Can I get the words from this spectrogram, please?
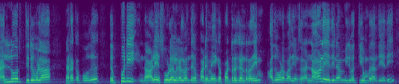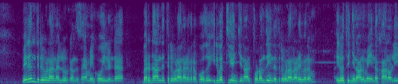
நல்லூர் திருவிழா நடக்க எப்படி இந்த ஆலய சூழல்கள் வந்து வடிவமைக்கப்பட்டிருக்கின்றதையும் அதோட பார்த்தீங்கன்னு சொன்னால் நாளைய தினம் இருபத்தி ஒன்பதாம் தேதி பெருந்திருவிழா நல்லூர் கந்தசாமி கோயிலுண்ட வருடாந்த திருவிழா நடைபெற போது இருபத்தி அஞ்சு நாள் தொடர்ந்து இந்த திருவிழா நடைபெறும். இருபத்தஞ்சி நாளுமே இந்த காணொளி.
